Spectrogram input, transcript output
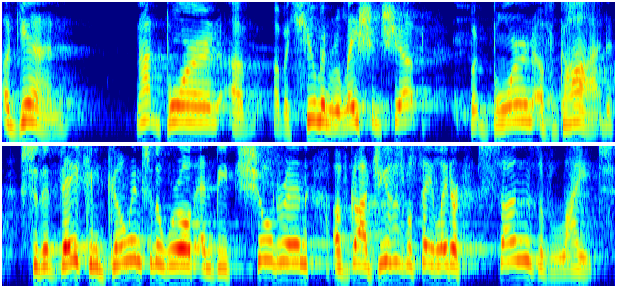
again, not born of, of a human relationship, but born of God so that they can go into the world and be children of God. Jesus will say later, sons of light.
